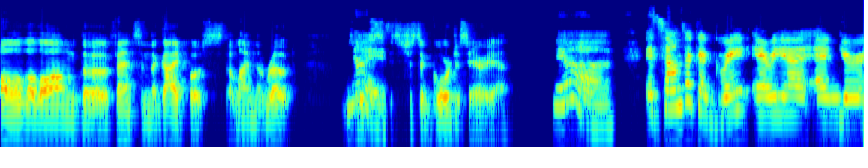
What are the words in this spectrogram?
all along the fence and the guideposts that line the road. So nice. It's, it's just a gorgeous area. Yeah. It sounds like a great area and you're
